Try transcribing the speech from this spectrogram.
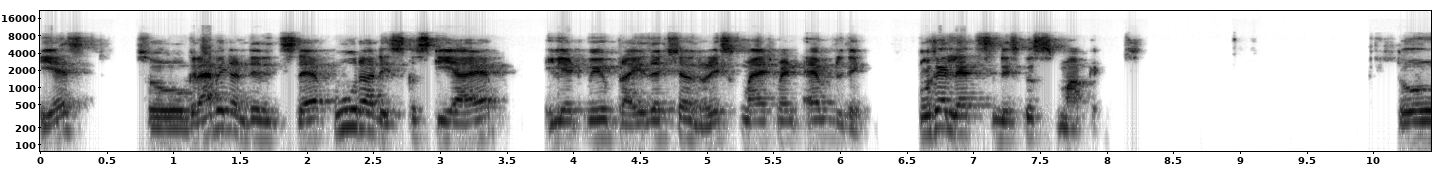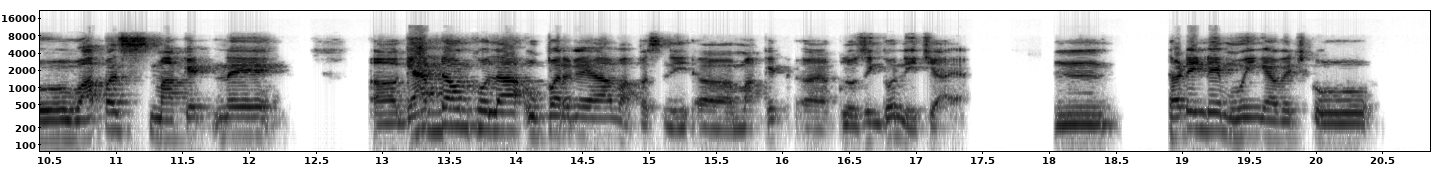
yes so grab it until it's there पूरा डिस्कस किया है. Elliott wave price action risk management everything okay let's discuss market तो वापस मार्केट ने गैप डाउन खोला ऊपर गया वापस मार्केट क्लोजिंग को नीचे आया। थर्टीन डे मूविंग एवरेज को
